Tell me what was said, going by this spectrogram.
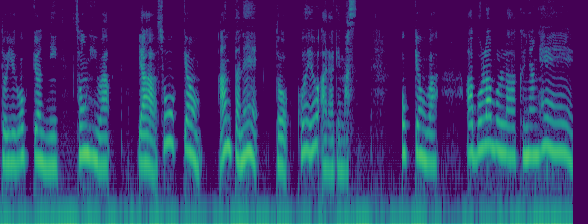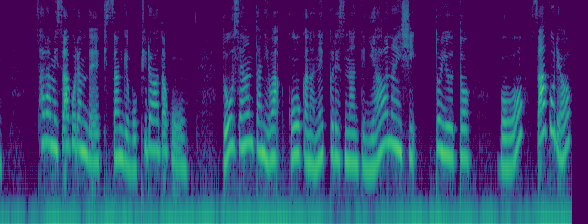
というオッキョンに、ソンヒは、やあ、そうキョン、あんたね、と声を荒げます。オッキョンは、あ、몰라몰라그냥해사람이싸구려인데비싼게뭐필요하다고どうせあんたには高価なネックレスなんて似合わないし、と言うと、뭐 싸구려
